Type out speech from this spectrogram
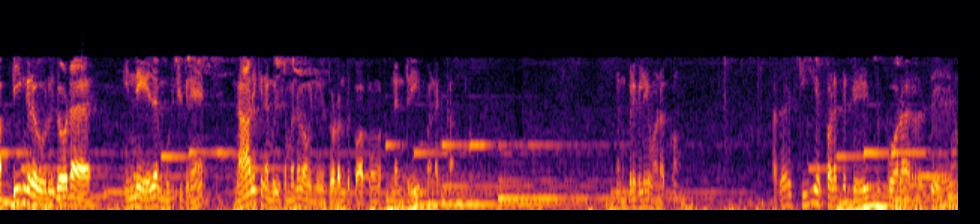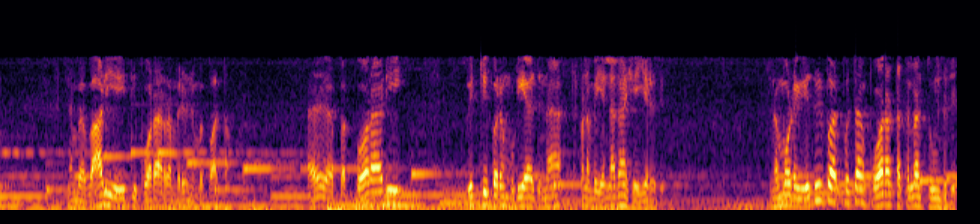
அப்படிங்கிற ஒரு இதோட இன்னைய இதை முடிச்சுக்கிறேன். நாளைக்கு நம்ம இது சம்பந்தமா நீங்கள் தொடர்ந்து பார்ப்போம். நன்றி வணக்கம். நண்பர்களே வணக்கம். அதாவது தீய பழக்கத்தை எழுத்து போராடுறது நம்ம வாலியை எழுத்து போராடுற மாதிரி நம்ம பார்த்தோம். அதாவது அப்ப போராடி வெற்றி பெற முடியாதுன்னா இப்போ நம்ம என்னதான் செய்யறது? நம்மளோட எதிர்பார்ப்பு தான் போராட்டத்தெல்லாம் தூண்டுது.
